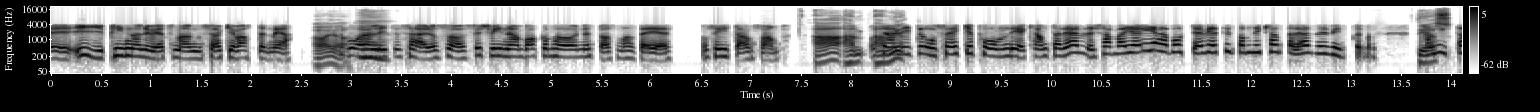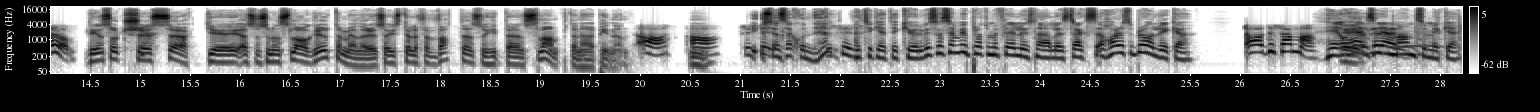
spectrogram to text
eh, y-pinnar du vet som man söker vatten med. Ja, Så går han lite så här och så försvinner han bakom hörnet då som han säger. Och så hittar han svamp. Ah, han, Och så är han lite osäker på om det är kantareller. Så han bara, jag är här borta, jag vet inte om det är kantareller eller inte. Men det, är, han s- hittar dem. det är en sorts eh, sök, eh, alltså som en slagruta menar du? Så istället för vatten så hittar en svamp den här pinnen? Ja, ja, precis. Sensationellt. Jag tycker att det är kul. Vi ska se om vi pratar med fler lyssnare alldeles strax. Ha det så bra Ulrika. Ja, detsamma. Hej, och Hej. hälsa din man så mycket.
